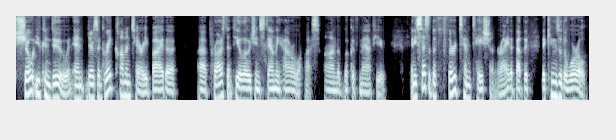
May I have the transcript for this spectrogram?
Show what you can do. And, and there's a great commentary by the uh, Protestant theologian Stanley Hauerwas on the book of Matthew. And he says that the third temptation, right, about the, the kings of the world,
